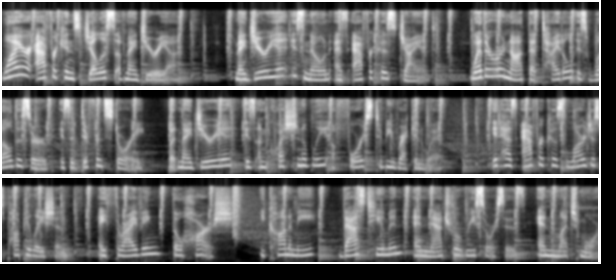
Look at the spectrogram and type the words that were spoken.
Why are Africans jealous of Nigeria? Nigeria is known as Africa's giant. Whether or not that title is well deserved is a different story, but Nigeria is unquestionably a force to be reckoned with. It has Africa's largest population, a thriving, though harsh, economy, vast human and natural resources, and much more.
